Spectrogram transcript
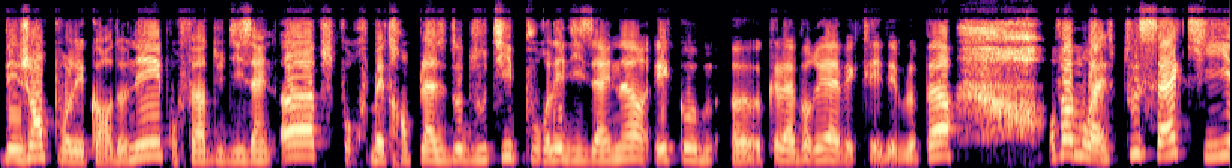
des gens pour les coordonner, pour faire du design ops, pour mettre en place d'autres outils pour les designers et collaborer avec les développeurs. Enfin bref, tout ça qui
